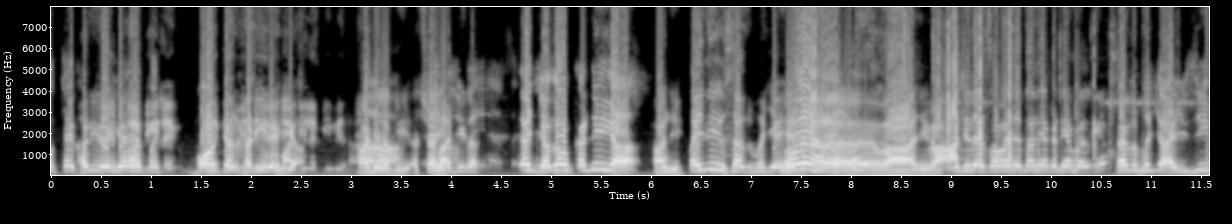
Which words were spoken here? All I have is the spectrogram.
ਉੱਥੇ ਖੜੀ ਰਹੀ ਹੈ ਬਹੁਤ ਚਿਰ ਖੜੀ ਰਹੀ ਆ। ਬਾਡੀ ਲੱਗੀ ਅੱਛਾ ਜੀ। ਲ- ਤੇ ਜਦੋਂ ਕੱਢੀ ਆ ਹਾਂਜੀ। ਪਹਿਲੀ ਸਲਫ ਜੇ ਓਏ ਹੋਏ ਵਾਹ ਜੀ ਵਾਹ। ਅੱਜ ਦੇ ਸਮੇਂ 'ਚ ਇਦਾਂ ਦੀਆਂ ਗੱਡੀਆਂ ਮਿਲਦੀਆਂ? ਸਲਫ ਚਾਈ ਸੀ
